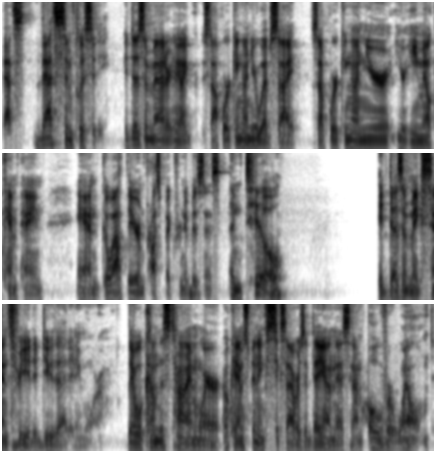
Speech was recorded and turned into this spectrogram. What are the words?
That's that's simplicity. It doesn't matter. Like, stop working on your website, stop working on your your email campaign, and go out there and prospect for new business until it doesn't make sense for you to do that anymore there will come this time where, okay, I'm spending six hours a day on this and I'm overwhelmed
